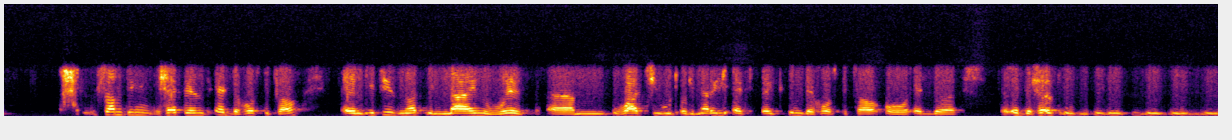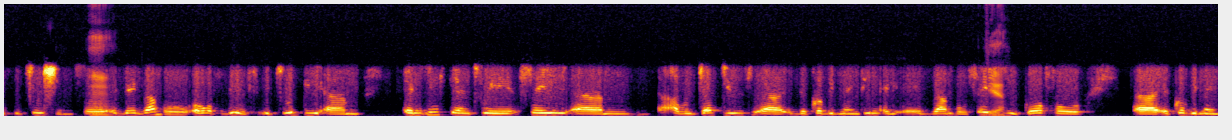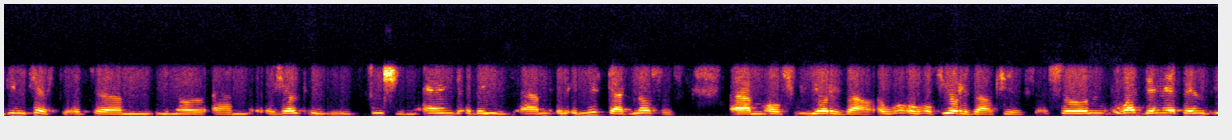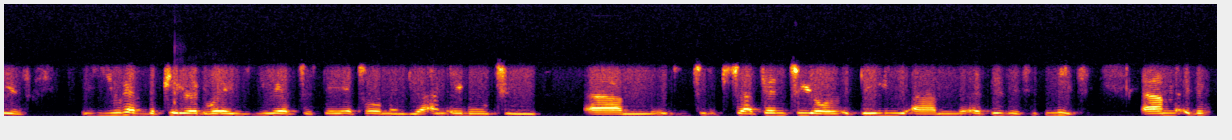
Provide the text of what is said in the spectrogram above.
something happens at the hospital and it is not in line with um, what you would ordinarily expect in the hospital or at the at the health in, in, in, institution. So mm. the example of this, it would be um, an instance where, say, um, I will just use uh, the COVID-19 example. Say yeah. you go for uh, a COVID-19 test at, um, you know, um, a health institution, and there is um, a, a misdiagnosis um, of your result of your result. Yes. So um, what then happens is you have the period where you have to stay at home and you are unable to um, to, to attend to your daily um, business needs. Um, the,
